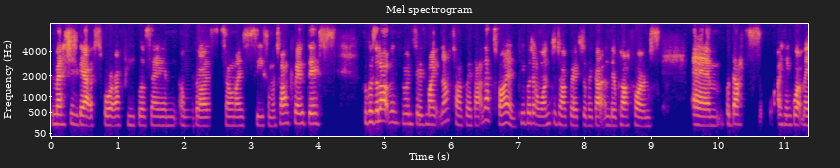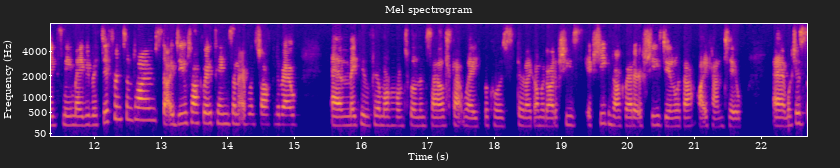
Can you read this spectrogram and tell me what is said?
the message you get of support of people saying, "Oh my god, it's so nice to see someone talk about this," because a lot of influencers might not talk about that, and that's fine. People don't want to talk about stuff like that on their platforms. Um, but that's I think what makes me maybe a bit different sometimes that I do talk about things and everyone's talking about and um, make people feel more comfortable in themselves that way because they're like, oh my god, if she's if she can talk about it, if she's dealing with that, I can too. Um, which is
